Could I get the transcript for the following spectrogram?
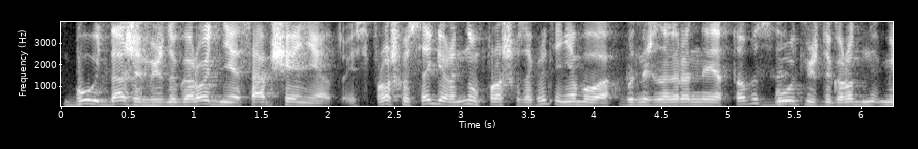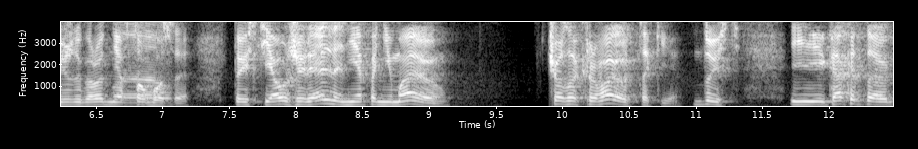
Будет даже междугороднее сообщение. То есть в прошлый сегер, ну, в прошлое закрытие не было. Будут международные автобусы? Будут междугородные, междугородные автобусы. То есть я уже реально не понимаю, что закрывают такие. Ну, то есть, и как это,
